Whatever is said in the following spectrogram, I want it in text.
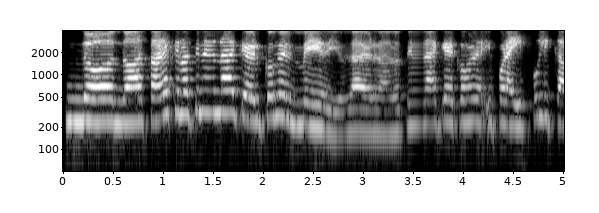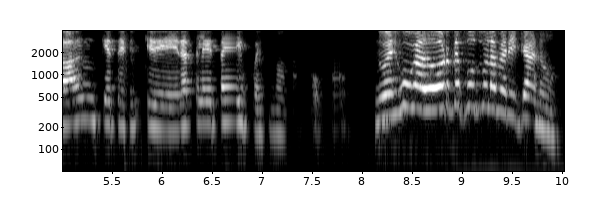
No, no, hasta ahora es que no tiene nada que ver con el medio, la verdad, no tiene nada que ver con... Y por ahí publicaban que, que era atleta y pues no, no es jugador de fútbol americano.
